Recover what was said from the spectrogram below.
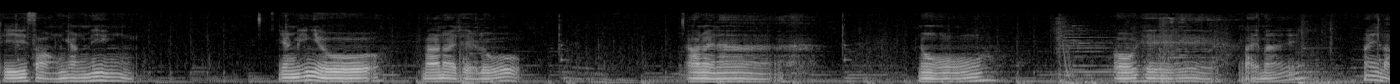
ทีสองยังนิ่ง ยังนิ่งอยู่ มาหน่อยเถอะลูกเอาหน่อยนะหนูโอเค ไหลไหม ไม่ไหล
